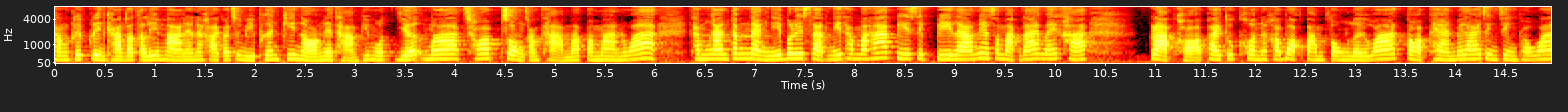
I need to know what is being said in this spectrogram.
ทำคลิปกรีนคาร์ดลอตเตอรี่มาเนี่ยนะคะ ก็จะมีเพื่อนพี่น้องเนี่ยถามพี่มดเยอะมากชอบส่งคำถามมาประมาณว่าทำงานตำแหน่งนี้บริษัทนี้ทำมา 5 ปี 10 ปีแล้วเนี่ยสมัครได้ไหมคะ กราบขออภัยทุกคนนะคะ บอกตามตรงเลยว่าตอบแทนไม่ได้จริง ๆ เพราะว่า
